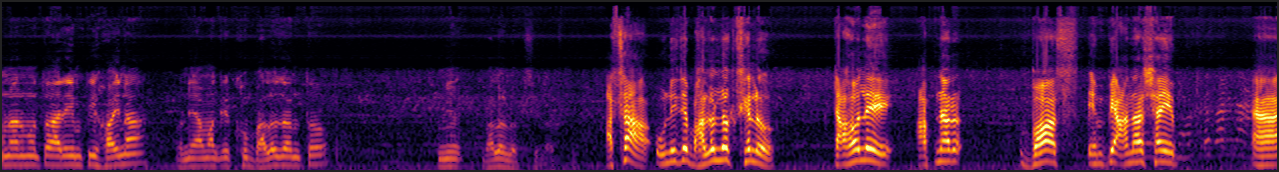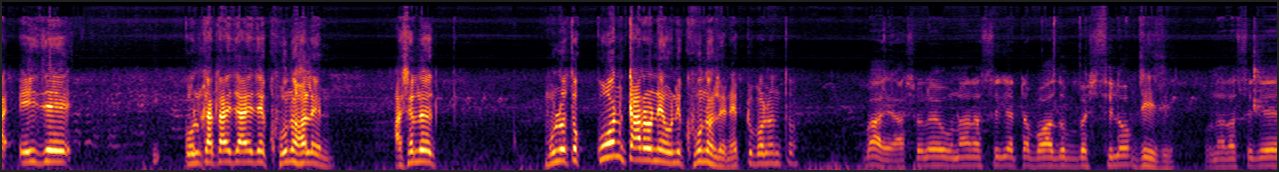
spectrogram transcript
ওনার মতো আর এমপি হয় না। উনি আমাকে খুব ভালো জানতো। উনি ভালো লোক ছিল আচ্ছা উনি যে ভালো লোক ছিল তাহলে আপনার বস এমপি আনার সাহেব এই যে কলকাতায় যায় যে খুন হলেন আসলে মূলত কোন কারণে উনি খুন হলেন একটু বলুন তো? ভাই আসলে ওনার হচ্ছে গিয়ে একটা বদ অভ্যেস ছিল। জি জি। ওনার হচ্ছে গিয়ে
